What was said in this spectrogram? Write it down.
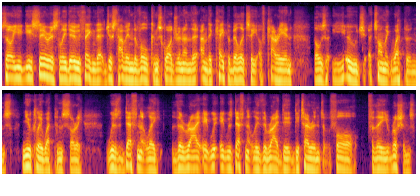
So you, you seriously do think that just having the Vulcan squadron and the and the capability of carrying those huge atomic weapons, nuclear weapons, sorry, was definitely the right. It, it was definitely the right de- deterrent for for the Russians?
